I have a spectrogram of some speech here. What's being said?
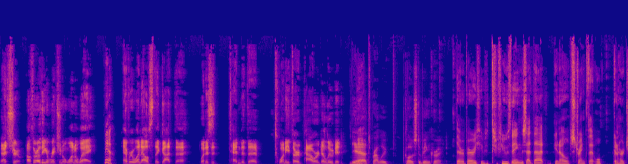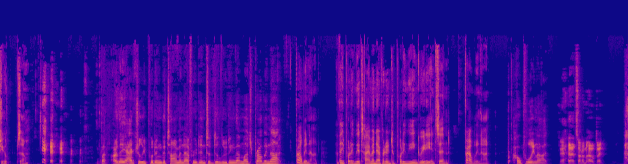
That's true. I'll throw the original one away. Yeah. Everyone else that got the, what is it, 10 to the 23rd power diluted? yeah, Yeah. it's probably close to being correct There are very few, few things at that, you know, strength that will can hurt you. So but are they actually putting the time and effort into diluting that much probably not probably not. Are they putting the time and effort into putting the ingredients in? Probably not. hopefully not That's what I'm hoping.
